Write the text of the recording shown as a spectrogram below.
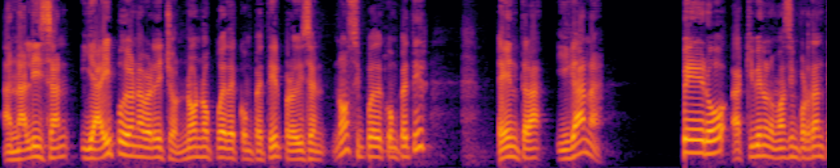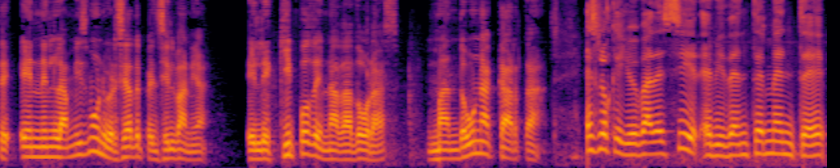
analizan y ahí pudieron haber dicho, no, no puede competir, pero dicen, no, sí puede competir, entra y gana. Pero aquí viene lo más importante, en la misma Universidad de Pensilvania, el equipo de nadadoras mandó una carta. Es lo que yo iba a decir. Evidentemente,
